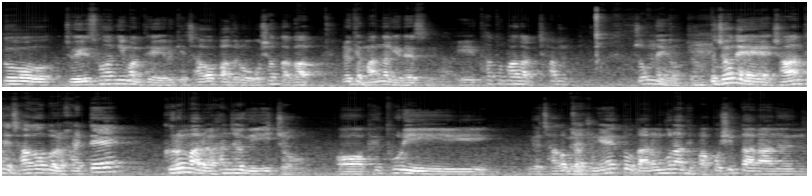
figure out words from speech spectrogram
또 저희 수아님한테 이렇게 작업 받으러 오셨다가 이렇게 만나게 됐습니다. 이 타투 바닥 참 좁네요. 그 전에 저한테 작업을 할 때 그런 말을 한 적이 있죠. 어 팩토리 그 작업자 네. 중에 또 다른 분한테 받고 싶다라는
